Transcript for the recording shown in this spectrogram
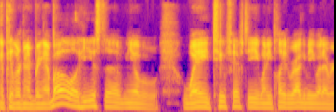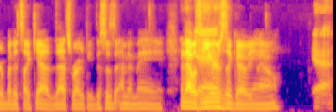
know, people are gonna bring up, oh well, he used to you know weigh two fifty when he played rugby, whatever. But it's like, yeah, that's rugby. This is MMA, and that was Yeah. years ago. You know. Yeah.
